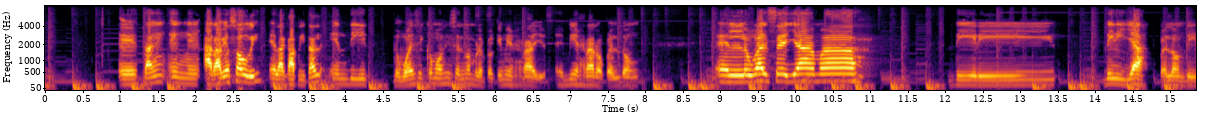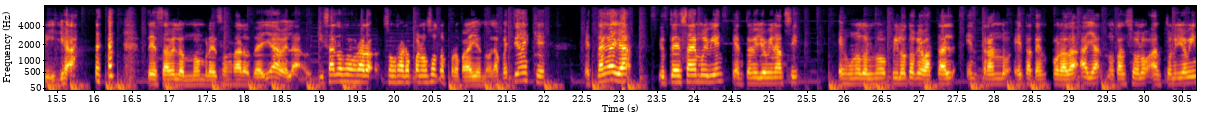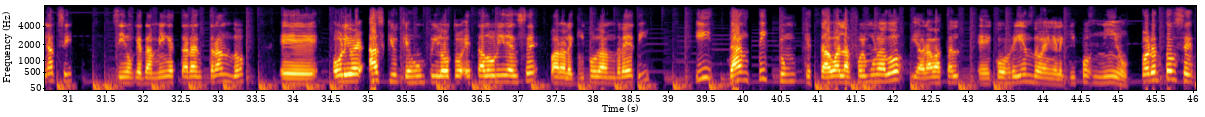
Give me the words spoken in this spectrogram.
están en, Arabia Saudí, en la capital, en Di, le voy a decir cómo dice el nombre, porque es raro, es bien raro, perdón. El lugar se llama Diri, Diriyah, perdón, Diriyah. Ustedes saben los nombres de esos raros de allá, ¿verdad? Quizás no son raros, son raros para nosotros, pero para ellos no. La cuestión es que están allá y ustedes saben muy bien que Antonio Giovinazzi es uno de los nuevos pilotos que va a estar entrando esta temporada allá. No tan solo Antonio Giovinazzi, sino que también estará entrando eh, Oliver Askew, que es un piloto estadounidense para el equipo de Andretti. Y Dan Tictum, que estaba en la Fórmula 2 y ahora va a estar eh, corriendo en el equipo NIO. Pero entonces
